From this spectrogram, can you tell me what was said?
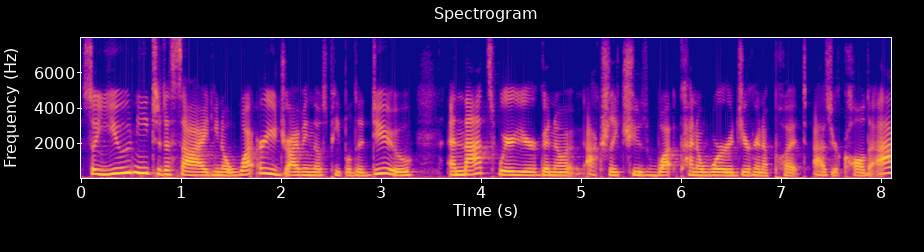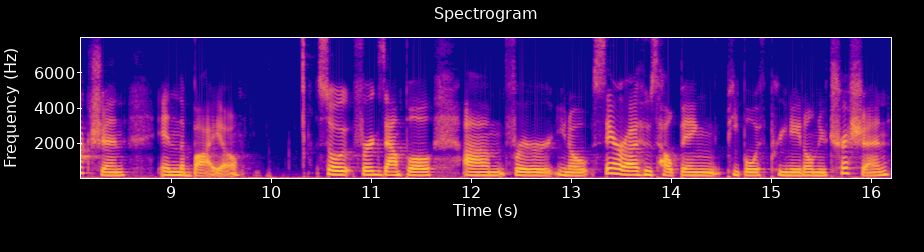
So you need to decide, you know, what are you driving those people to do? And that's where you're going to actually choose what kind of words you're going to put as your call to action in the bio. So, for example, um, for you know Sarah, who's helping people with prenatal nutrition,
